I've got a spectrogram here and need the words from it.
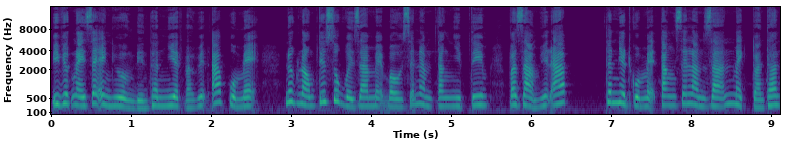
Vì việc này sẽ ảnh hưởng đến thân nhiệt và huyết áp của mẹ. Nước nóng tiếp xúc với da mẹ bầu sẽ làm tăng nhịp tim và giảm huyết áp. Thân nhiệt của mẹ tăng sẽ làm giãn mạch toàn thân,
